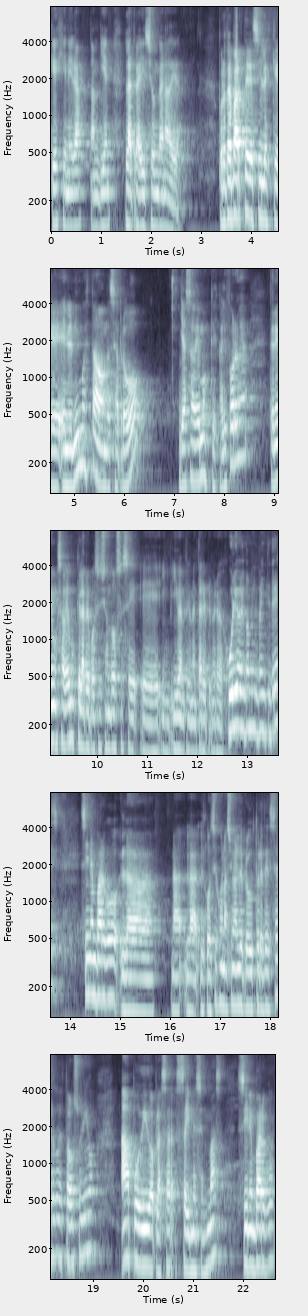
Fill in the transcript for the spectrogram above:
que genera también la tradición ganadera. Por otra parte, decirles que en el mismo estado donde se aprobó, ya sabemos que es California, sabemos que la preposición 12 se eh, iba a implementar el 1 de julio del 2023, sin embargo, el Consejo Nacional de Productores de Cerdo de Estados Unidos ha podido aplazar seis meses más, sin embargo,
